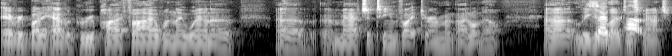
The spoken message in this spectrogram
everybody have a group high five when they win a, a, a match, a team fight tournament. I don't know, uh, League so, of Legends match.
